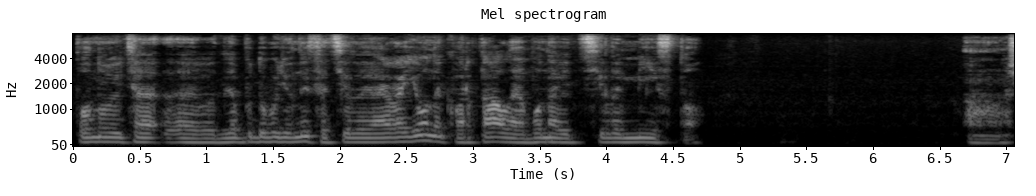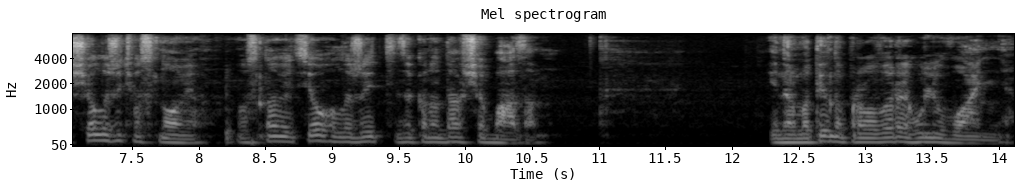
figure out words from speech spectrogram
плануються е, для будівництва цілі райони, квартали або навіть ціле місто. Що лежить в основі? В основі цього лежить законодавча база і нормативно-правове регулювання.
